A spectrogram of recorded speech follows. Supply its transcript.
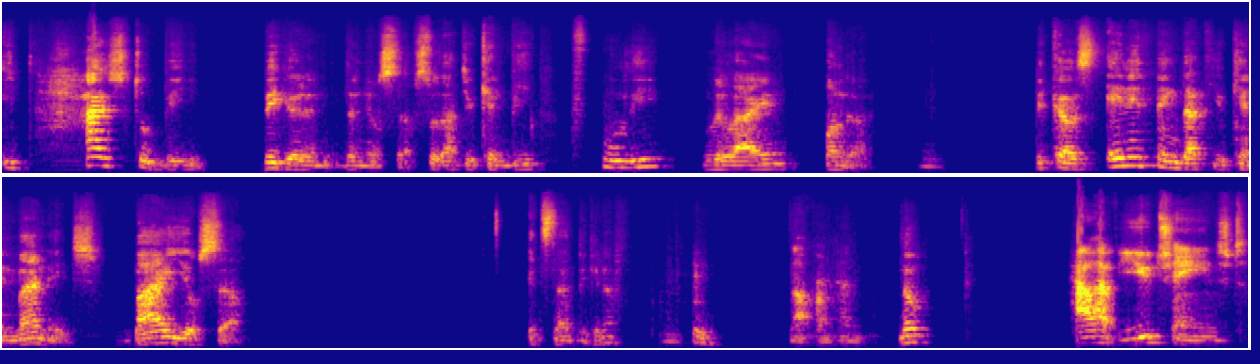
It has to be bigger than, than yourself so that you can be fully relying on God. Because anything that you can manage by yourself, it's not big enough. Not from Him. No, How have you changed?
